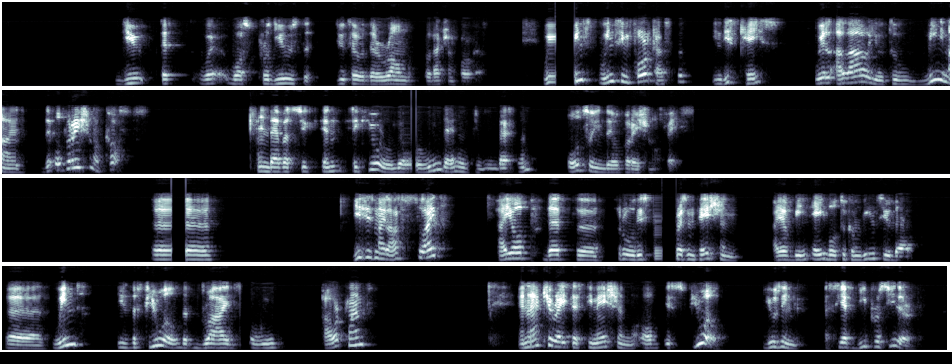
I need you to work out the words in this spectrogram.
due that was produced due to the wrong production forecast. WindSim forecast, in this case, will allow you to minimize the operational costs and sec and secure your wind energy investment also in the operational phase. Uh, this is my last slide. I hope that uh, through this presentation, I have been able to convince you that uh, wind is the fuel that drives a wind power plant. An accurate estimation of this fuel using a CFD procedure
